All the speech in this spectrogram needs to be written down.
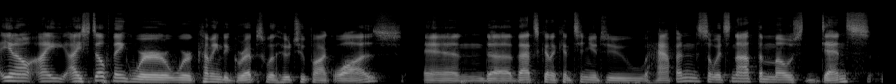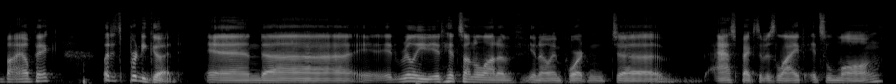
you know, I, I still think we're we're coming to grips with who Tupac was, and uh, that's going to continue to happen. So it's not the most dense biopic, but it's pretty good, and uh, it, really it hits on a lot of you know important uh, aspects of his life. It's long,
